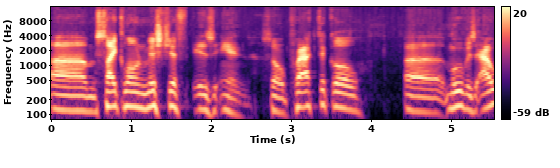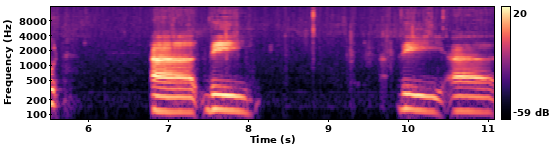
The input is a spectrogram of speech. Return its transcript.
Um, Cyclone Mischief is in. So practical uh, move is out. Uh, the the uh,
